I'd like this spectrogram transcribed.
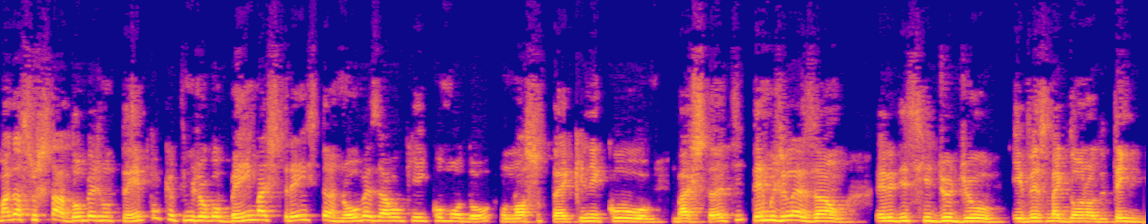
mas assustador ao mesmo tempo, que o time jogou bem, mas três turnovers é algo que incomodou o nosso técnico bastante. Em termos de lesão, ele disse que Juju e Vince McDonald têm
